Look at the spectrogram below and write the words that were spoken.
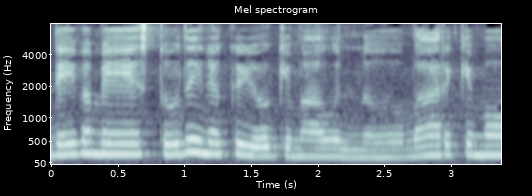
ദൈവമേ സ്തുതിനൊക്കെ യോഗ്യമാകുന്നു. ബാറയ്ക്കുമോ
